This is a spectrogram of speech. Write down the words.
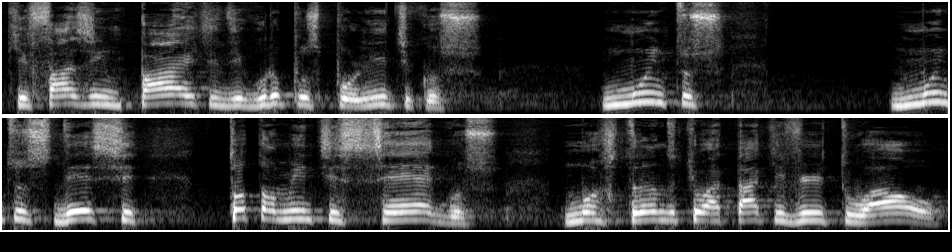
que fazem parte de grupos políticos, muitos, muitos desses totalmente cegos, mostrando que o ataque virtual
